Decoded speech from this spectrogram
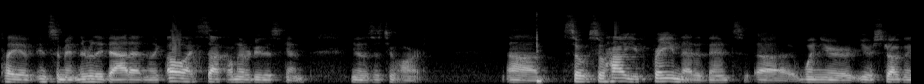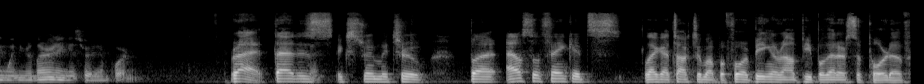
play an instrument and they're really bad at it and they're like, oh, I suck. I'll never do this again. You know, this is too hard. Uh, so, so how you frame that event uh, when you're you're struggling, when you're learning, is really important. Right, that is okay. extremely true. But I also think it's like I talked about before, being around people that are supportive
